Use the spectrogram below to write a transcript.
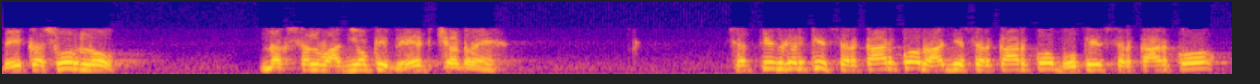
बेकसूर लोग नक्सलवादियों की भेंट चढ़ रहे हैं। छत्तीसगढ़ की सरकार को, राज्य सरकार को, भूपेश सरकार को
